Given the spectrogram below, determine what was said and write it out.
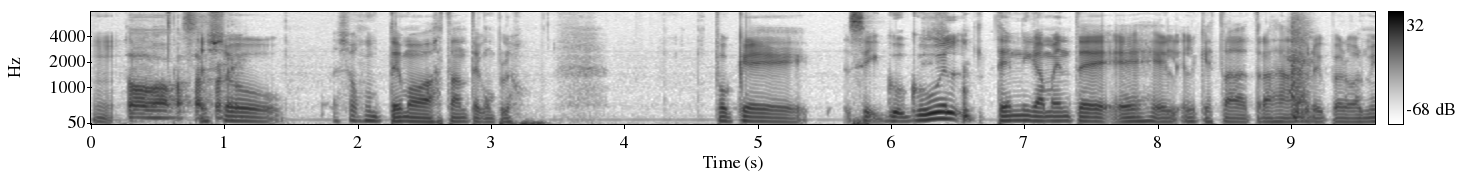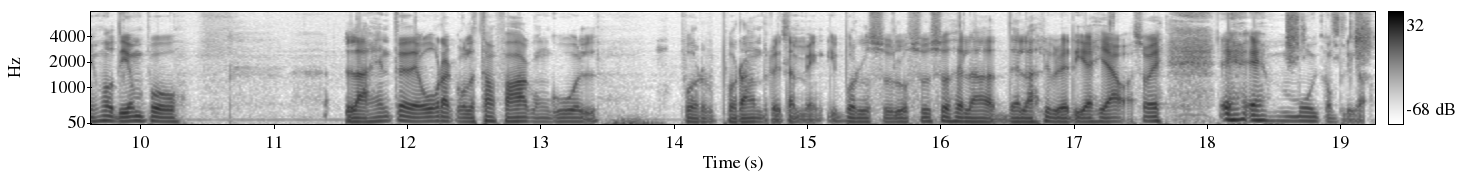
mm. todo va a pasar eso, por Eso es un tema bastante complejo. Porque sí, Google técnicamente es el, el, que está detrás de Android, pero al mismo tiempo la gente de Oracle está enfadada con Google por, por Android también y por los, los usos de, la, de, las librerías Java. Eso es, es, muy complicado.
